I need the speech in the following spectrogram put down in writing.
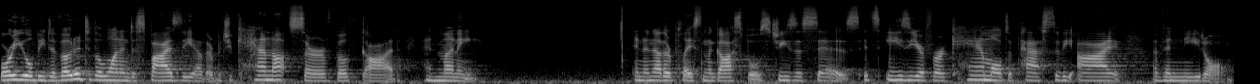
or you will be devoted to the one and despise the other, but you cannot serve both God and money." In another place in the Gospels, Jesus says, It's easier for a camel to pass through the eye of a needle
